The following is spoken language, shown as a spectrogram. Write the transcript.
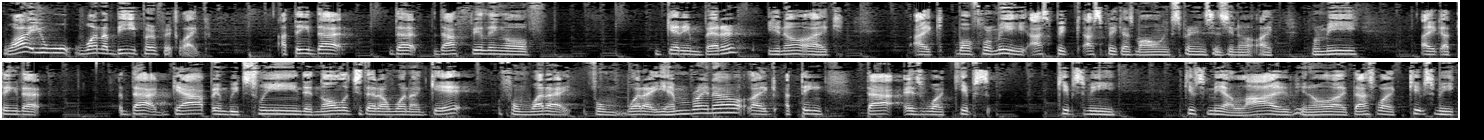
why you want to be perfect? Like, I think that that that feeling of getting better, you know, like like well for me, I speak I speak as my own experiences, you know, like for me, like I think that that gap in between the knowledge that I want to get from what I from what I am right now, like I think that is what keeps keeps me keeps me alive, you know, like that's what keeps me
